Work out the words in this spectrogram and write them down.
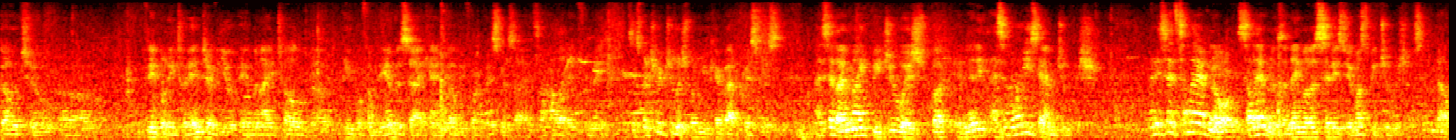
go to uh, Tripoli to interview him, and I told uh, people from the embassy I can't go before Christmas, it's a holiday for me. He says, but you're Jewish, what do you care about Christmas? I said, I might be Jewish, but in any, I said, why do you say I'm Jewish? And he said, Salerno, Salerno is the name of the city, so you must be Jewish. I said, no,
